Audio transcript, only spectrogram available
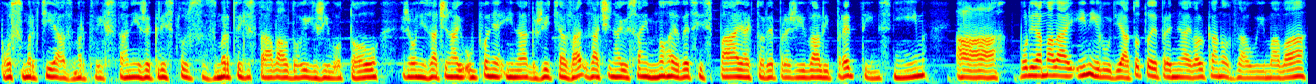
po smrti a zmrtvých staní, že Kristus z mŕtvych stával do ich životov, že oni začínajú úplne inak žiť a začínajú sa im mnohé veci spájať, ktoré prežívali predtým s ním a boli tam ale aj iní ľudia. A toto je pre mňa aj Veľká noc zaujímavá,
